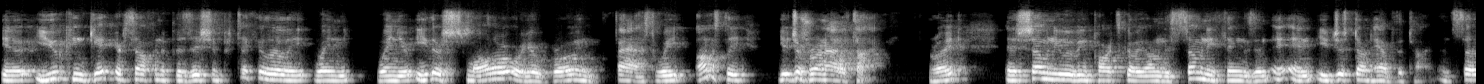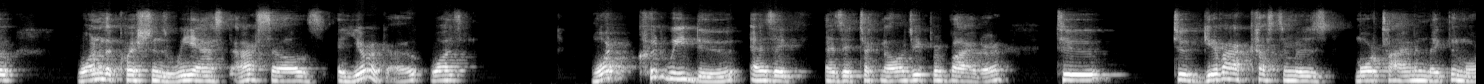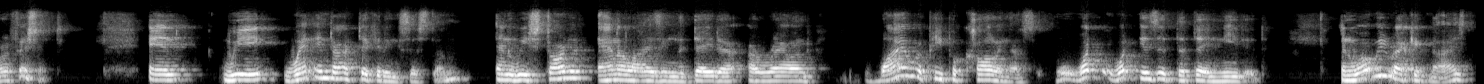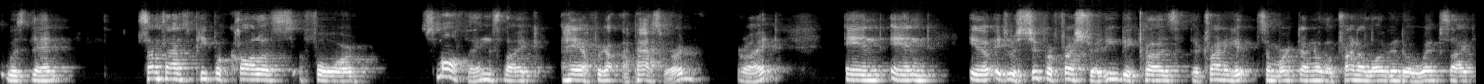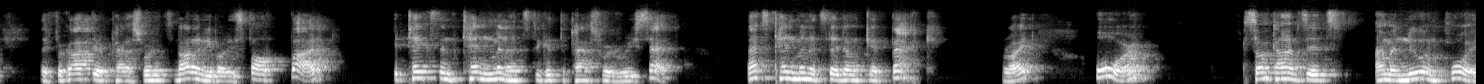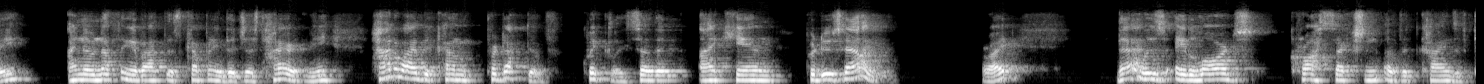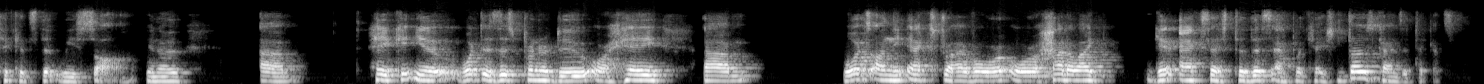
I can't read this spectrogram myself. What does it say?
you know, you can get yourself in a position, particularly when when you're either smaller or you're growing fast, we honestly you just run out of time, right? And there's so many moving parts going on. There's so many things, and and you just don't have the time. And so, one of the questions we asked ourselves a year ago was, what could we do as a as a technology provider to, to give our customers more time and make them more efficient. And we went into our ticketing system and we started analyzing the data around why were people calling us? What, what is it that they needed? And what we recognized was that sometimes people call us for small things like, hey, I forgot my password, right? And and you know it was super frustrating because they're trying to get some work done or they're trying to log into a website. They forgot their password. It's not anybody's fault but it takes them 10 minutes to get the password reset. That's 10 minutes they don't get back right? Or sometimes it's i'm a new employee. I know nothing about this company that just hired me. How do i become productive quickly so that i can produce value, right? That was a large cross section of the kinds of tickets that we saw. You know, um, hey, can, you know, what does this printer do? Or hey, um, what's on the X drive? Or or how do I get access to this application? Those kinds of tickets.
